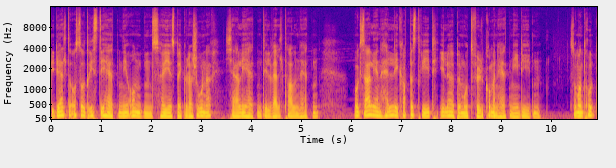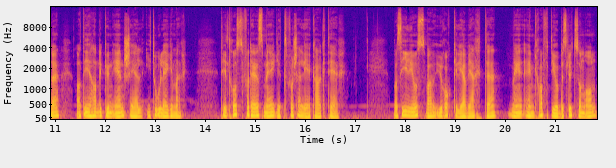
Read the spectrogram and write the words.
De delte også dristigheten i åndens høye spekulasjoner, kjærligheten til veltalenheten, og særlig en hellig kappestrid i løpet mot fullkommenheten i dyden, som han trodde at de hadde kun én sjel i to legemer, til tross for deres meget forskjellige karakter. Basilios var urokkelig av hjerte, med en kraftig og besluttsom ånd,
